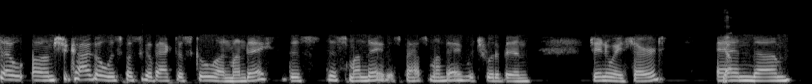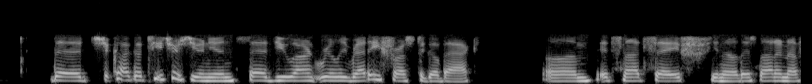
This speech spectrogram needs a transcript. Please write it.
so um, Chicago was supposed to go back to school on Monday, this this Monday, this past Monday, which would have been January third, Yep. and um, the Chicago Teachers Union said you aren't really ready for us to go back. Um, it's not safe. You know, there's not enough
